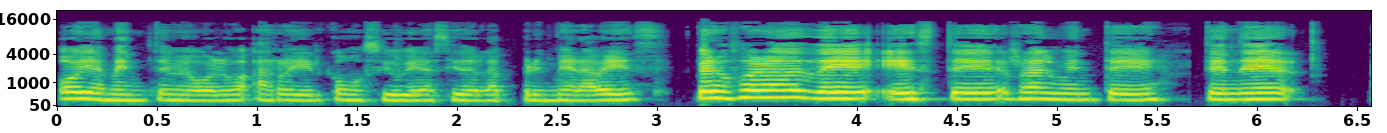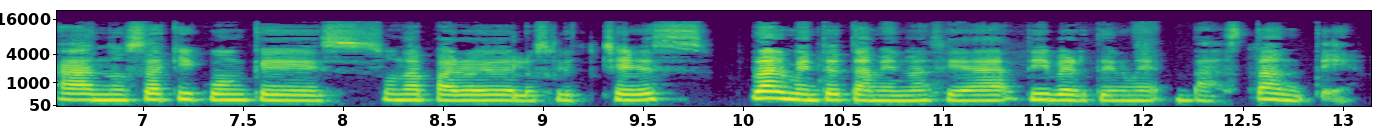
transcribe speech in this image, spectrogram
obviamente me vuelvo a reír como si hubiera sido la primera vez. Pero fuera de este, realmente tener a Nosaki-kun, que es una parodia de los clichés, realmente también me hacía divertirme bastante.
